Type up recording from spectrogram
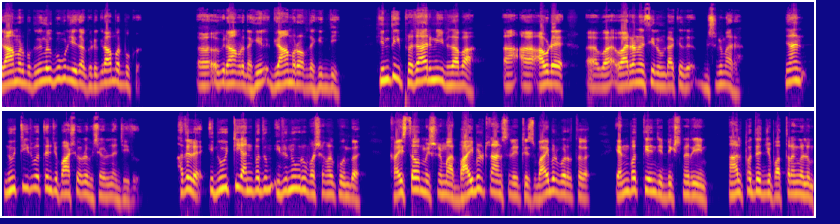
ഗ്രാമർ ബുക്ക്. നിങ്ങൾ ഗൂഗിൾ ചെയ്താൽ കിട്ടും. Grammar book. Grammar grammar of the Hindi. Hindi Pracharini Sabha അവിടെ വാരാണസിയിൽ ഉണ്ടാക്കിയത് മിശ്രിമാരാണ് ഞാൻ നൂറ്റി ഇരുപത്തഞ്ച് ഭാഷകളുടെ വിശകലനം ചെയ്തു. അതിൽ നൂറ്റി അൻപതും ഇരുന്നൂറും വർഷങ്ങൾക്ക് മുൻപ് ക്രൈസ്തവ മിഷണർമാർ ബൈബിൾ ട്രാൻസ്ലേറ്റേഴ്സ് ബൈബിൾ പുറത്ത് എൺപത്തിയഞ്ച് ഡിക്ഷണറിയും നാൽപ്പത്തിയഞ്ച് പത്രങ്ങളും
